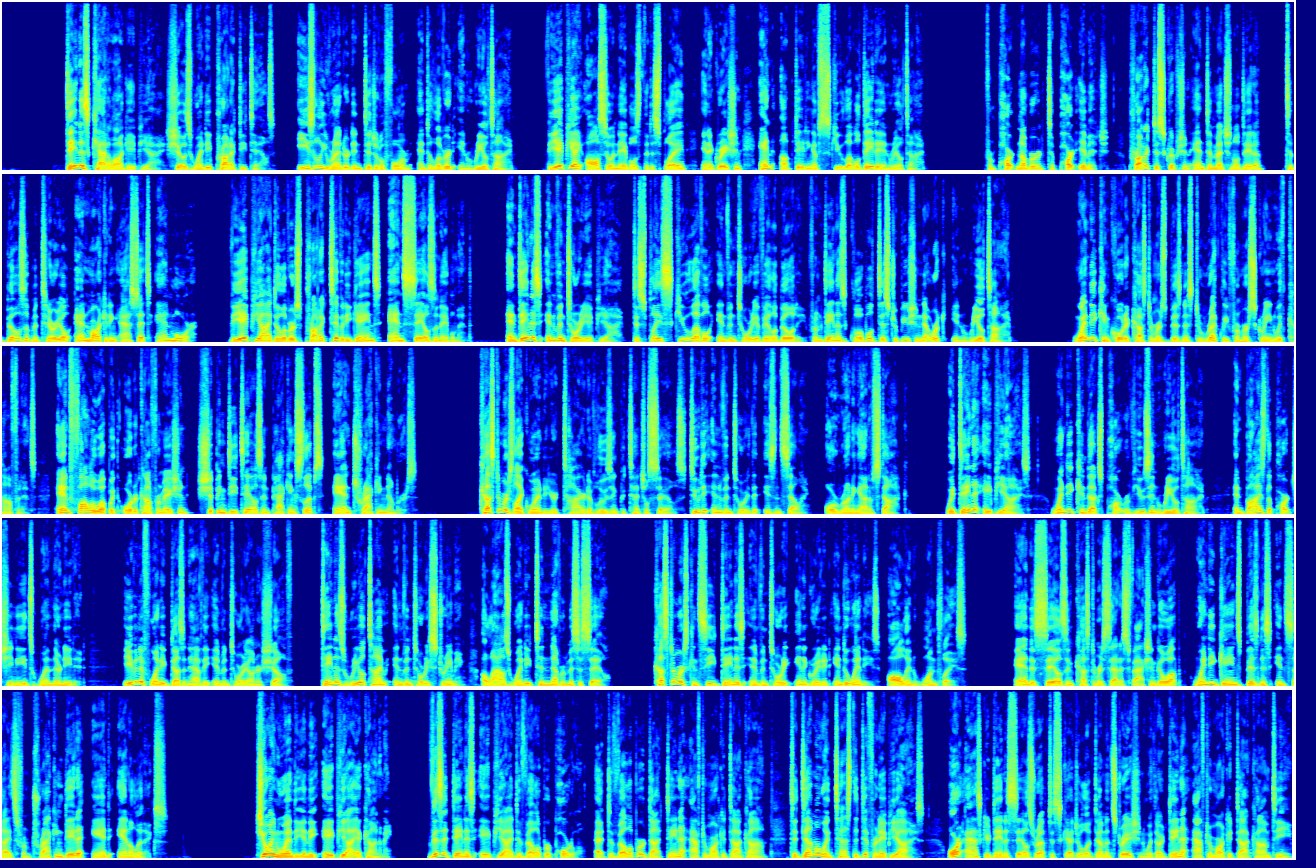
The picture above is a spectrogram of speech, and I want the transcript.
Dana's Catalog API shows Wendy product details, easily rendered in digital form and delivered in real time. The API also enables the display, integration, and updating of SKU level data in real time. From part number to part image, product description and dimensional data, to bills of material and marketing assets, and more. The API delivers productivity gains and sales enablement. And Dana's Inventory API displays SKU level inventory availability from Dana's global distribution network in real time. Wendy can quote a customer's business directly from her screen with confidence and follow up with order confirmation, shipping details and packing slips, and tracking numbers. Customers like Wendy are tired of losing potential sales due to inventory that isn't selling or running out of stock. With Dana APIs, Wendy conducts part reviews in real time and buys the parts she needs when they're needed. Even if Wendy doesn't have the inventory on her shelf, Dana's real time inventory streaming allows Wendy to never miss a sale. Customers can see Dana's inventory integrated into Wendy's all in one place. And as sales and customer satisfaction go up, Wendy gains business insights from tracking data and analytics. Join Wendy in the API economy. Visit Dana's API developer portal at developer.danaaftermarket.com to demo and test the different APIs, or ask your Dana sales rep to schedule a demonstration with our DanaAftermarket.com team.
